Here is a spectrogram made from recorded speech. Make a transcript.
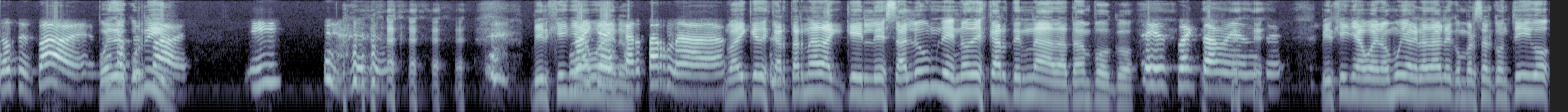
no se sabe. Puede ocurrir. ¿Y? Virginia, no hay que descartar nada. No hay que descartar nada, que los alumnos no descarten nada tampoco. Exactamente. Virginia, bueno, muy agradable conversar contigo.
